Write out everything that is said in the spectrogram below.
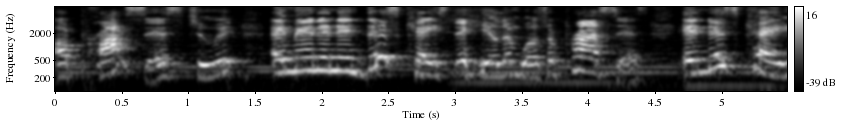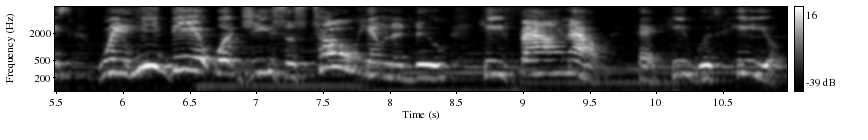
a process to it. Amen. And in this case, the healing was a process. In this case, when he did what Jesus told him to do, he found out that he was healed.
